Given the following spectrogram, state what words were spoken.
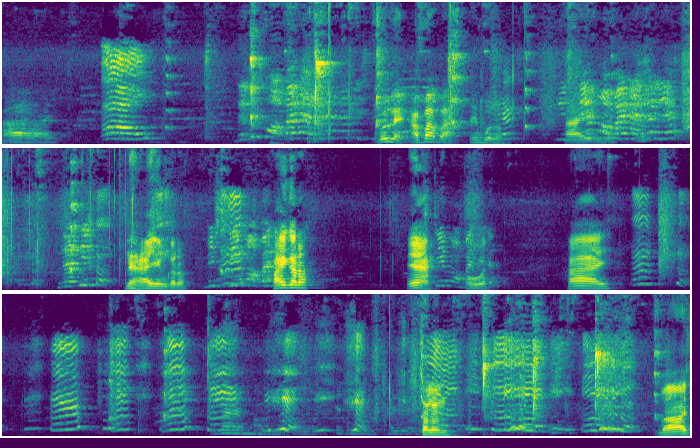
હાય બોલ લે આપા આપા અહીં બોલો હાય એમ કહો. લે હાય એમ કરો મિસ્ટી મોબાઈલ હાય કરો એ મિસ્ટી મોબાઈલ ઓવે હાય ચલો. બસ.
